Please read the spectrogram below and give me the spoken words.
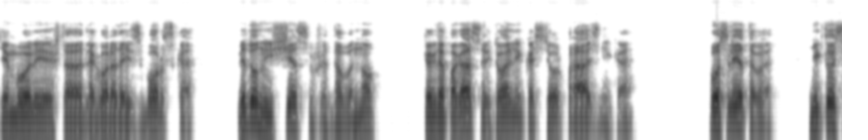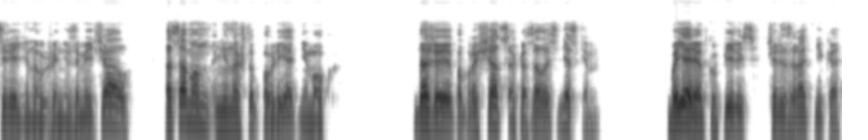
Тем более, что для города Изборска ведун исчез уже давно, когда погас ритуальный костер праздника. После этого никто Середина уже не замечал, а сам он ни на что повлиять не мог. Даже попрощаться оказалось не с кем. Бояре откупились через ратника.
